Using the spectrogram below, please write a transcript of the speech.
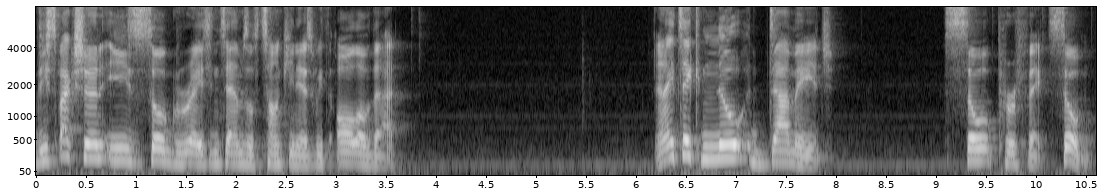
This faction is so great in terms of tankiness with all of that. And I take no damage. So perfect. So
